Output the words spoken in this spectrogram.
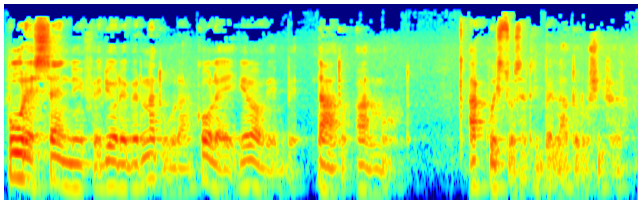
pur essendo inferiore per natura, colei che lo avrebbe dato al mondo. A questo si è ribellato Lucifero.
